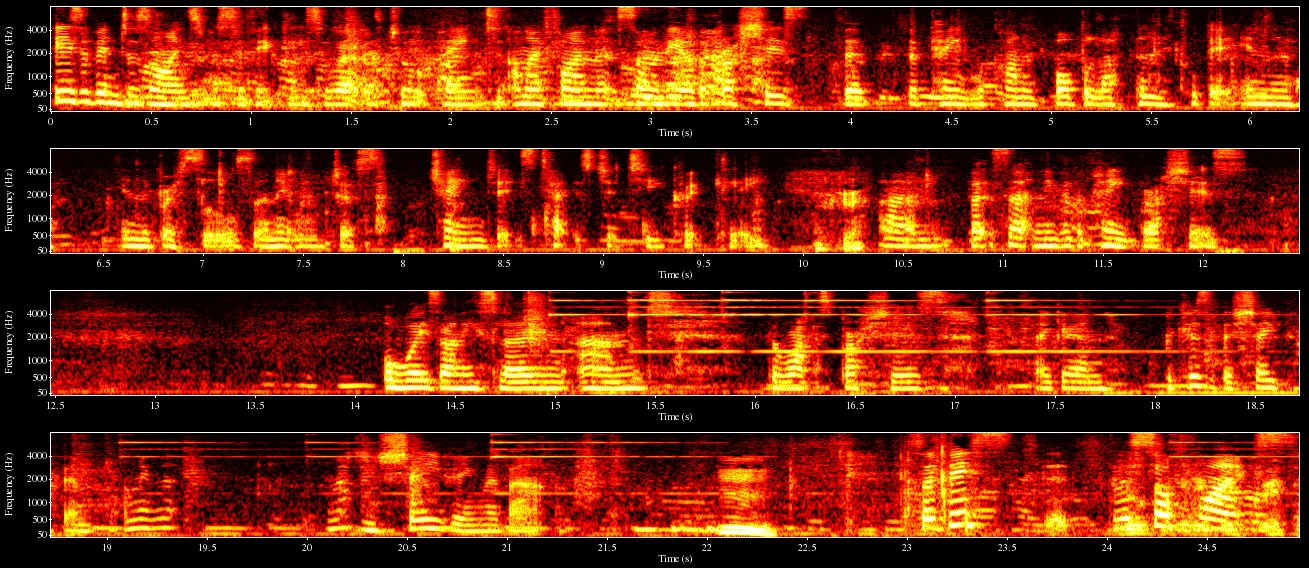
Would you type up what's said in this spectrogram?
these have been designed specifically to work with chalk paint, and I find that some of the other brushes, the, the paint will kind of bobble up a little bit in the in the bristles and it will just change its texture too quickly. Okay. Um, but certainly with the paint brushes, always Annie Sloan and the wax brushes, again, because of the shape of them. I mean, that- imagine shaving with that. Hmm. So this, the, the soft wax,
